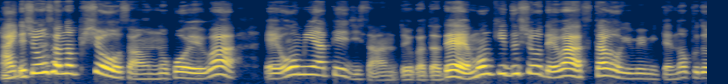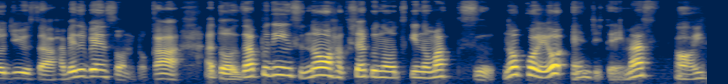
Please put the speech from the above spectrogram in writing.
はい、で少佐のピショーさんの声は、えー、大宮定治さんという方でモンキーズショーではスターを夢見てのプロデューサーハベル・ベンソンとかあとザ・プリンスの伯爵の月のマックスの声を演じています。はい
